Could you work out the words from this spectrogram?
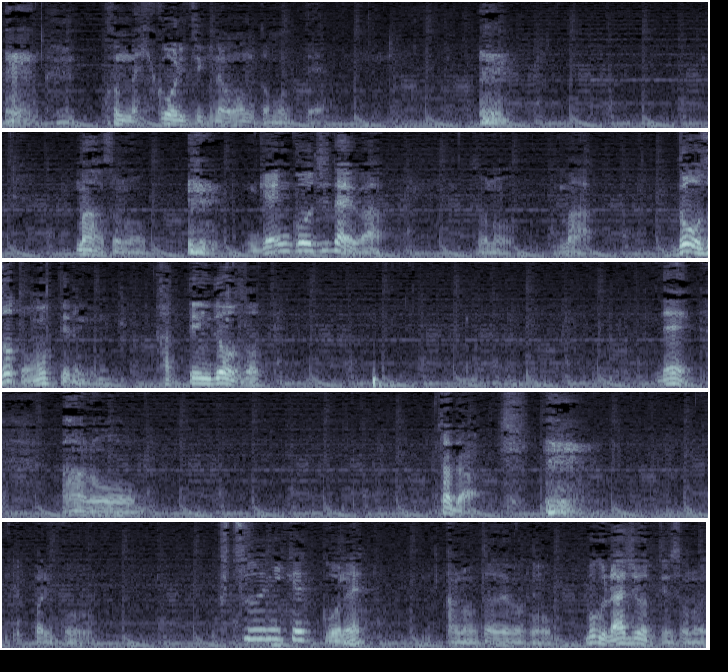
こんな非効率的なもんと思って。まあその 言語自体はそのまあどうぞと思ってる勝手にどうぞって。であのただ やっぱりこう普通に結構ねあの例えばこう僕ラジオってその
